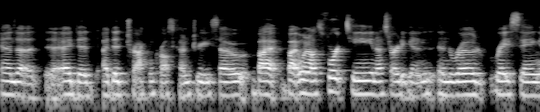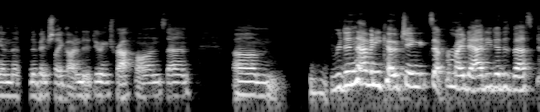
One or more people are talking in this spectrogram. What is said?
and uh, I did I did track and cross country. So by by when I was 14, I started getting into road racing, and then eventually I got into doing triathlons. And um, we didn't have any coaching except for my dad; he did his best.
